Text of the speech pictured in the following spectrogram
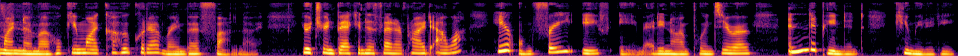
Mai no mai hoki mai kahukura Rainbow whānau. You're tuned back into the Flat Out Pride Hour here on Free FM 89.0 Independent Community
